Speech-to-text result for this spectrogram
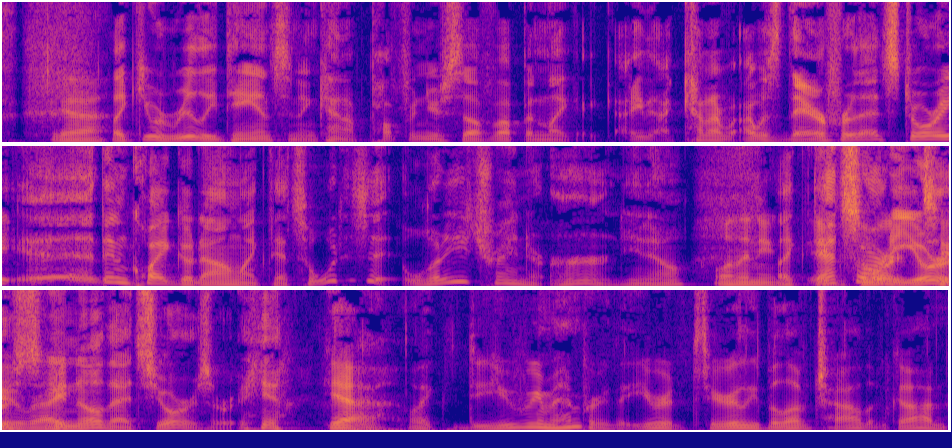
yeah, like you were really dancing and kind of puffing yourself up, and like I, I kind of I was there for that story. Eh, it didn't quite go down like that. So what is it? What are you trying to earn? You know, Well, then you like that's already too, yours. You right? know that's yours already. Yeah. yeah. Like, do you remember that you're a dearly beloved child of God?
